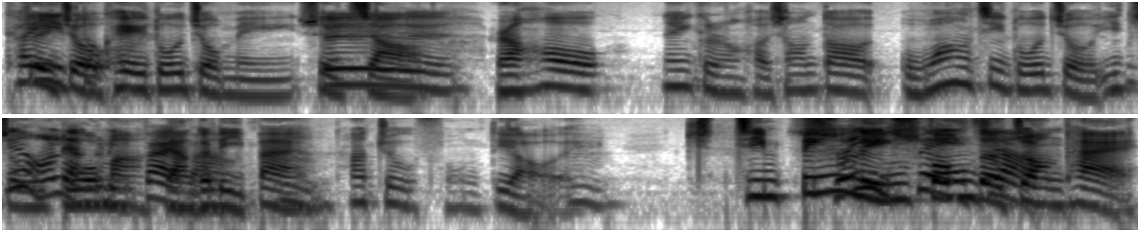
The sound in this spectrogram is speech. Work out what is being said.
可以多最久可以多久没睡觉，对对。然后那个人好像到我忘记多久，一周多嘛，个礼拜两个礼拜嗯他就疯掉、哎、嗯经濒临疯的状态，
